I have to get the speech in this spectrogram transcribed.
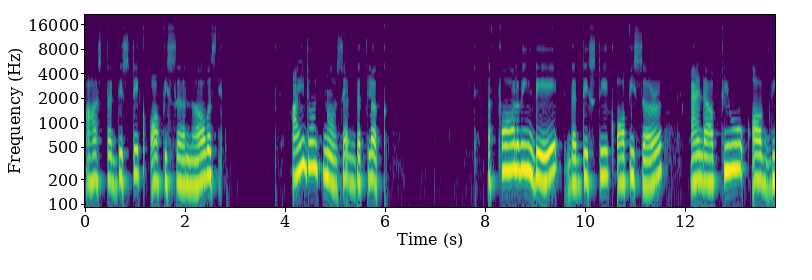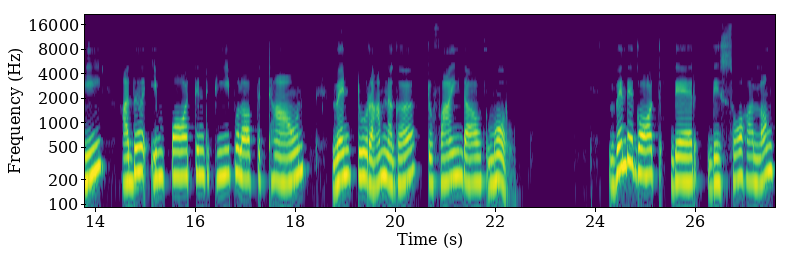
asked the district officer nervously. I don't know, said the clerk. The following day, the district officer and a few of the other important people of the town went to Ramnagar to find out more. When they got there, they saw a long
